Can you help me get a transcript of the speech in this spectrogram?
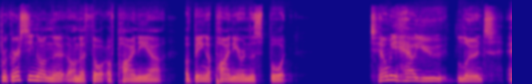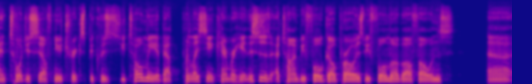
progressing on the on the thought of pioneer of being a pioneer in the sport. Tell me how you learnt and taught yourself new tricks because you told me about placing a camera here. This is a time before GoPros, before mobile phones. Uh,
